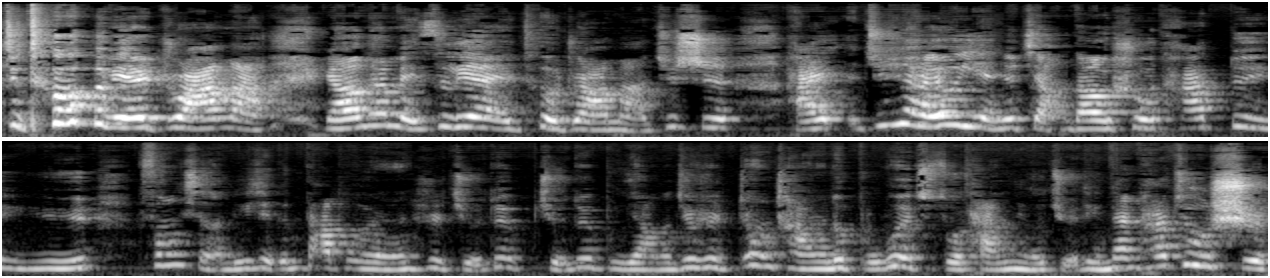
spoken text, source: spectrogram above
就特别 drama。然后他每次恋爱特 drama。啊就是还，继续还有一点就讲到说，他对于风险的理解跟大部分人是绝对绝对不一样的。就是正常人都不会去做他的那个决定，但他就是，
